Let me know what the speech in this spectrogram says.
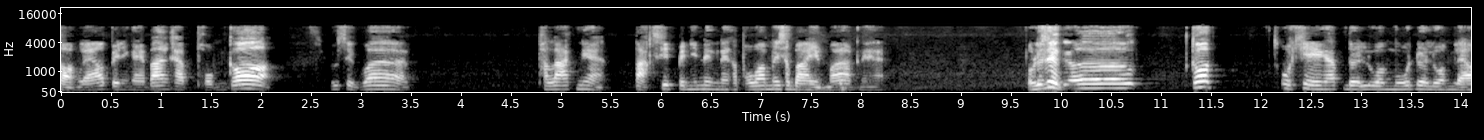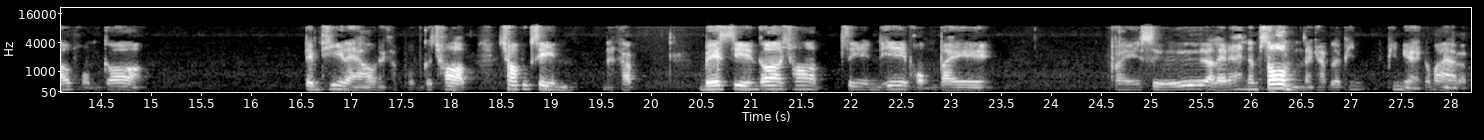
สองแล้วเป็นยังไงบ้างครับ ผมก็รู้สึกว่า พลักเนี่ย ปากซิดไปนิดนึงนะครับ เพราะว่าไม่สบายอย่างมากนะฮะผมรู้สึก เออก็โอเคครับ โดยรวมมูดโดยรวมแล้ว ผมก็ เต็มที่แล้วนะครับ ผมก็ชอบชอบทุกซีนนะครับเบสซีนก็ชอบซีนที่ผมไป ไปซื้ออะไรนะ น้ำส้มนะครับ แล้วพี่พี่เหนือก็มาแบบ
